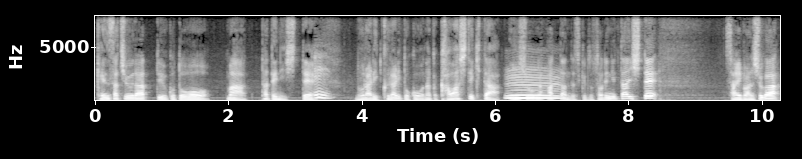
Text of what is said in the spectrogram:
検査中だっていうことを、まあ、盾にして、ええ、のらりくらりとこうなんかかわしてきた印象があったんですけどそれに対して裁判所が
